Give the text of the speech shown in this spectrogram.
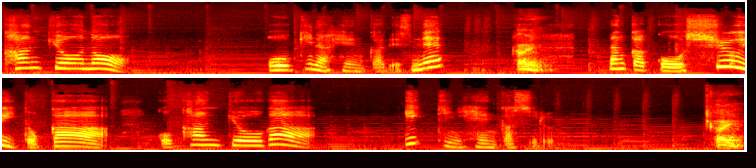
環境の大きな変化ですね。はい。なんかこう周囲とかこう環境が一気に変化するはい。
